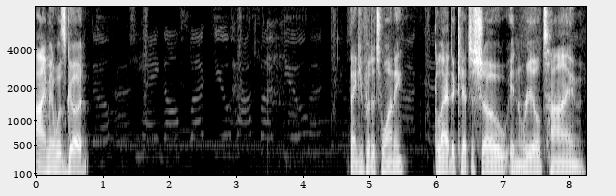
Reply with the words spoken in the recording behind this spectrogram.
Iman was good. Thank you for the 20. Glad to catch a show in real time,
